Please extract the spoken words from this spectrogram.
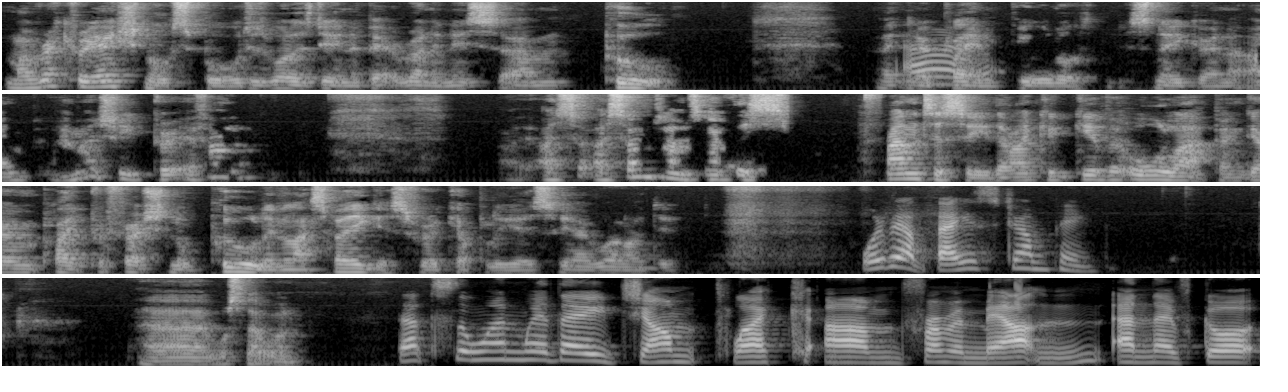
my recreational sport as well as doing a bit of running is um, pool you know, oh, playing pool or snooker. And I'm, I'm actually pretty, if I, I, I, sometimes have this fantasy that I could give it all up and go and play professional pool in Las Vegas for a couple of years, see how well I do. What about base jumping? Uh, what's that one? That's the one where they jump like um, from a mountain and they've got,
